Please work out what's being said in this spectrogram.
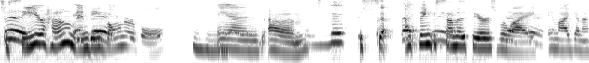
to see your home and be vulnerable. Mm-hmm. And um, so I think some of the fears were like, Am I going to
